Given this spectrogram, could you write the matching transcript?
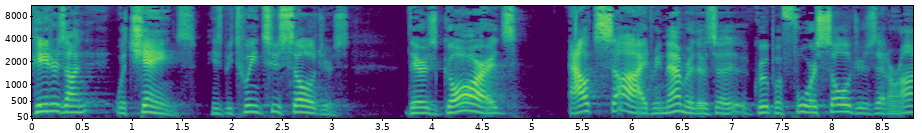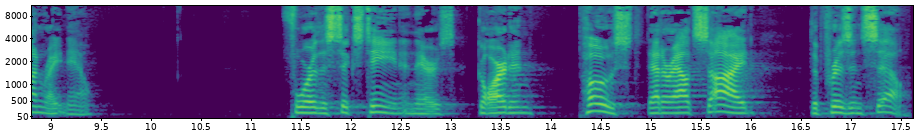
Peter's on with chains. He's between two soldiers. There's guards outside. Remember, there's a group of four soldiers that are on right now. Four of the 16, and there's garden posts that are outside the prison cell.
